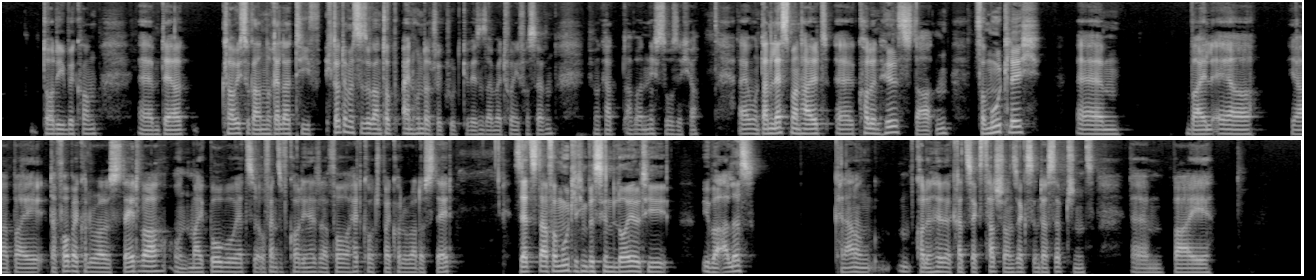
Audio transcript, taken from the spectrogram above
Doty bekommen, äh, der glaube ich, sogar ein relativ, ich glaube, der müsste sogar ein Top 100 Recruit gewesen sein bei 24-7. Ich bin mir gerade aber nicht so sicher. Ähm, und dann lässt man halt äh, Colin Hill starten. Vermutlich, ähm, weil er ja bei, davor bei Colorado State war und Mike Bobo jetzt der Offensive Coordinator davor, Head Coach bei Colorado State. setzt da vermutlich ein bisschen Loyalty über alles. Keine Ahnung, Colin Hill hat gerade sechs Touchdowns, sechs Interceptions ähm, bei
